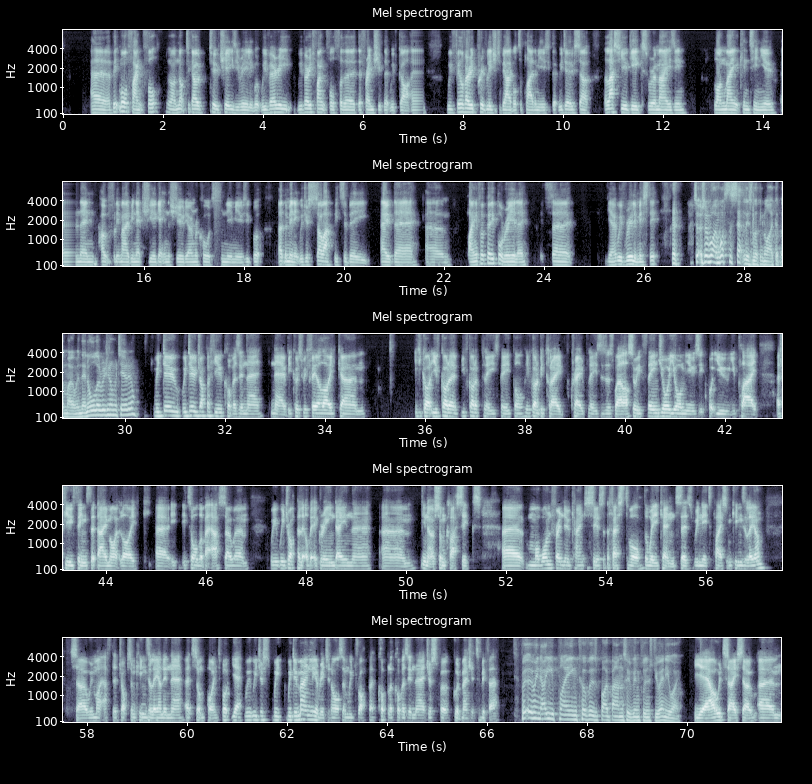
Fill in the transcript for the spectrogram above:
uh, a bit more thankful. Not to go too cheesy, really, but we're very we're very thankful for the the friendship that we've got, and we feel very privileged to be able to play the music that we do. So the last few gigs were amazing. Long may it continue, and then hopefully maybe next year get in the studio and record some new music. But at the minute, we're just so happy to be out there um, playing for people. Really, it's uh, yeah, we've really missed it. so, so Ryan, what's the set list looking like at the moment? Then all original material. We do we do drop a few covers in there now because we feel like um, you've got you've got to you've got to please people. You've got to be crowd crowd pleasers as well. So if they enjoy your music, but you you play a few things that they might like, uh, it, it's all the better. So um, we we drop a little bit of Green Day in there. Um, you know, some classics. Uh, my one friend who came to see us at the festival the weekend says we need to play some Kings of Leon. So we might have to drop some Kings of Leon in there at some point. But yeah, we, we just we, we do mainly originals and we drop a couple of covers in there just for good measure, to be fair. But I mean, are you playing covers by bands who've influenced you anyway? Yeah, I would say so. Um,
